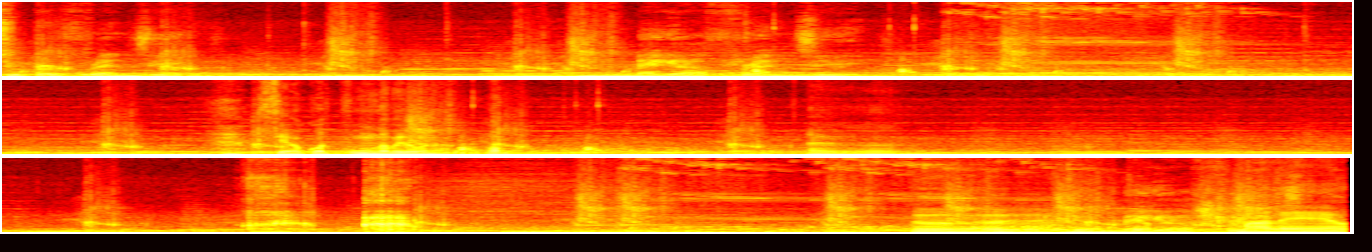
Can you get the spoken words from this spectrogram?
Super Frenzy. Mega Frenzy. เสียวกดพุ่งแล้วไปโดนอะป๊บเออ เออเออเกือบเกือบ Mega มา Frenzy. แล้ว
